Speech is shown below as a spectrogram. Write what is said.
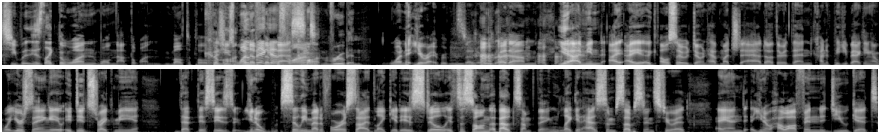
She is like the one. Well, not the one. Multiple. Come but she's on. one The of the biggest best. one. Come on, Ruben. One, you're right, Ruben Studdard. but um, yeah, I mean, I, I uh, also don't have much to add other than kind of piggybacking on what you're saying. It, it did strike me that this is, you know, silly metaphor aside, like it is still, it's a song about something. Like it has some substance to it. And, you know, how often do you get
